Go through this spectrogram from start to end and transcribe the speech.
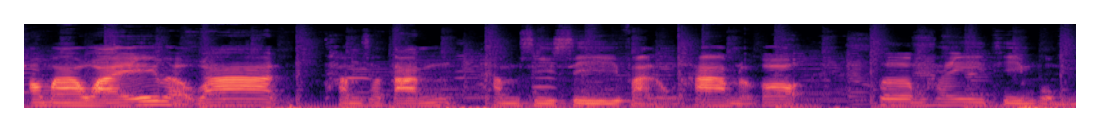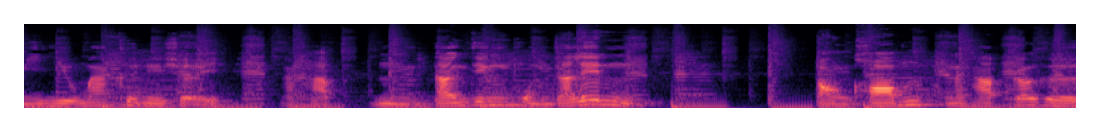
เอามาไว้แบบว่าทำสตันทำซีซีฝ่ายตรงข้าม แล้วก็เพิ่มให้ทีมผมมีฮิลมากขึ้นเฉยๆนะครับอืมแต่จริงๆผมจะเล่น สองคอมนะครับก็คือ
